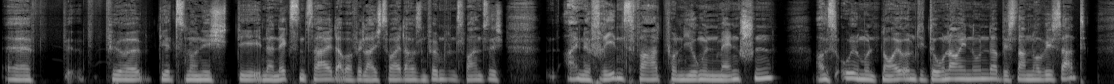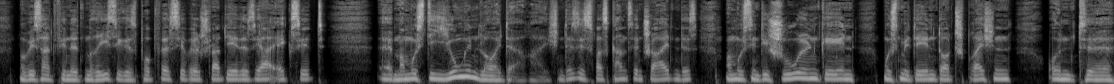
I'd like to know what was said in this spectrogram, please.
äh, für jetzt noch nicht die in der nächsten Zeit, aber vielleicht 2025 eine Friedensfahrt von jungen Menschen aus Ulm und Neu-Ulm die Donau hinunter bis nach Novi Sad. Novi Sad findet ein riesiges Popfestival statt jedes Jahr, Exit. Äh, man muss die jungen Leute erreichen. Das ist was ganz Entscheidendes. Man muss in die Schulen gehen, muss mit denen dort sprechen. Und äh,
